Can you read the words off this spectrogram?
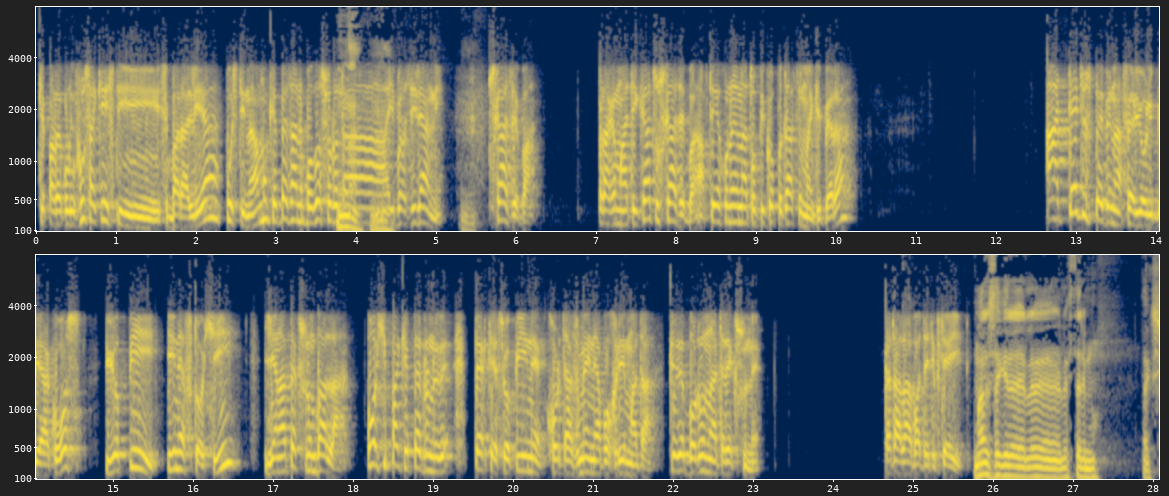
Και παρακολουθούσα εκεί στη, στην παραλία που στην άμμο και παίζανε ποδόσφαιρο Ναι, τα, ναι. οι Βραζιλιάνοι. Τους χάζευα. Πραγματικά τους χάζευα. Αυτοί έχουν ένα τοπικό πρωτάθλημα εκεί πέρα. Α, τέτοιους πρέπει να φέρει ο Ολυμπιακός, οι οποίοι είναι φτωχοί για να παίξουν μπάλα. Όχι πάει και παίρνουν παίχτε οι οποίοι είναι χορτασμένοι από χρήματα και δεν μπορούν να τρέξουν. Καταλάβατε τι φταίει. Μάλιστα κύριε Ελε- Ελευθέρη μου. Εντάξει.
